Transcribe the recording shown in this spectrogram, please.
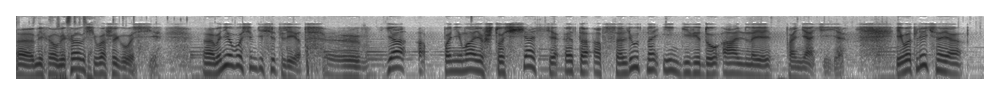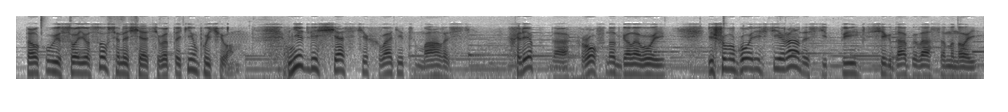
Э, Михаил Михайлович и ваши гости. Э, мне 80 лет. Э, я понимаю, что счастье – это абсолютно индивидуальное понятие. И вот лично я толкую свое собственное счастье вот таким путем. Мне для счастья хватит малости. Хлеб, да, кров над головой. И чтобы в горести и радости ты всегда была со мной –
